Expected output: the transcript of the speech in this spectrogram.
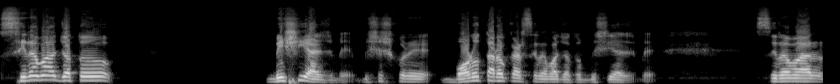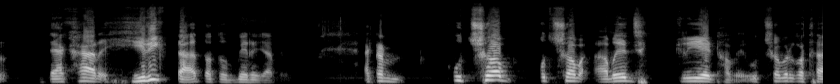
সিনেমা যত বেশি আসবে, বিশেষ করে বড় তারকার সিনেমা যত বেশি আসবে, সিনেমার দেখার হিরিকটা তত বেড়ে যাবে। একটা উৎসব উৎসব আমেজ ক্রিয়েট হবে। উৎসবের কথা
